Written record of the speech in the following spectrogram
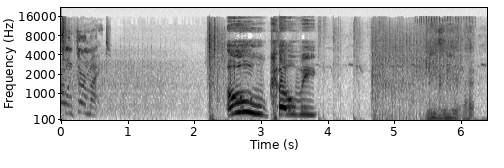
throwing thermite. Oh, Kobe.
